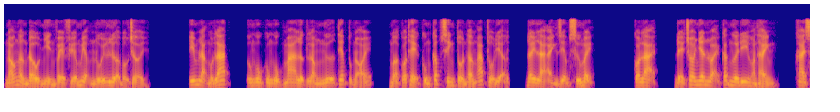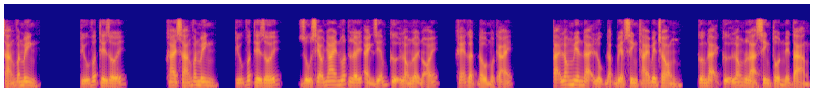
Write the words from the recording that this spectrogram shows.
nó ngẩng đầu nhìn về phía miệng núi lửa bầu trời im lặng một lát ưng ngô cùng ngục ma lực lòng ngữ tiếp tục nói mở có thể cung cấp sinh tồn ấm áp thổ địa đây là ảnh diễm sứ mệnh còn lại để cho nhân loại các ngươi đi hoàn thành khai sáng văn minh, cứu vớt thế giới. Khai sáng văn minh, cứu vớt thế giới, dù xeo nhai nuốt lấy ảnh diễm cự long lời nói, khẽ gật đầu một cái. Tại long miên đại lục đặc biệt sinh thái bên trong, cường đại cự long là sinh tồn nền tảng,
